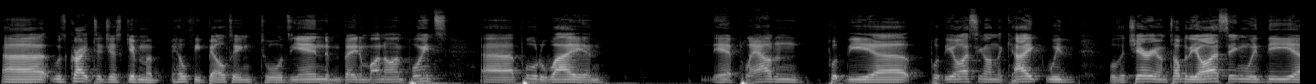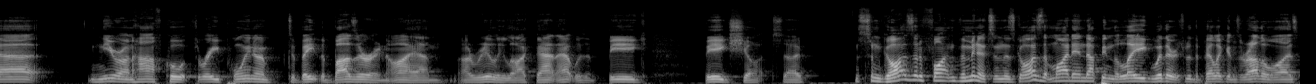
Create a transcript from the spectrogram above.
Uh, it was great to just give them a healthy belting towards the end and beat them by nine points. Uh, pulled away and yeah, Plowden put the uh, put the icing on the cake with well, the cherry on top of the icing with the uh, near on half court three pointer to beat the buzzer, and I um I really liked that. That was a big, big shot. So there's some guys that are fighting for minutes, and there's guys that might end up in the league, whether it's with the Pelicans or otherwise.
